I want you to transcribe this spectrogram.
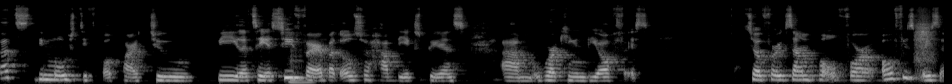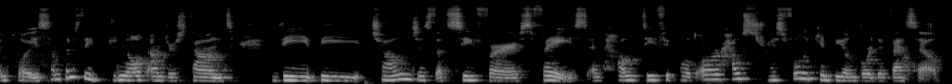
that's the most difficult part to be, let's say, a seafarer, mm. but also have the experience um, working in the office. So, for example, for office-based employees, sometimes they do not understand the the challenges that seafarers face and how difficult or how stressful it can be on board a vessel.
